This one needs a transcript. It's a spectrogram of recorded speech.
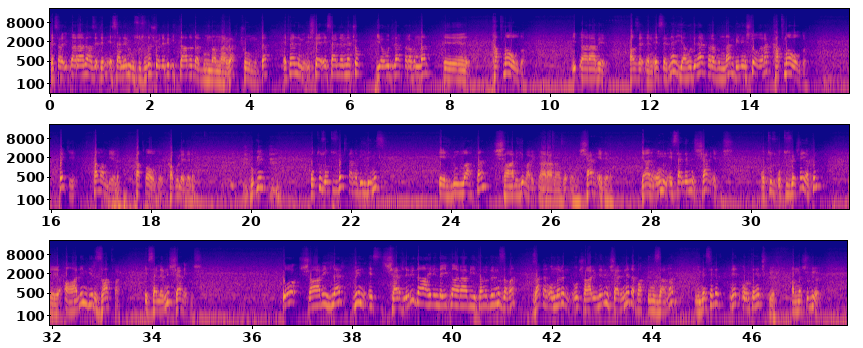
mesela İbn Arabi Hazretleri'nin eserleri hususunda şöyle bir iddiada da bulunanlar var çoğunlukta. Efendim işte eserlerine çok Yahudiler tarafından e, katma oldu. İbn Arabi Hazretleri'nin eserine Yahudiler tarafından bilinçli olarak katma oldu. Peki tamam diyelim. Katma oldu. Kabul edelim. Bugün 30-35 tane bildiğimiz Ehlullah'tan şarihi var İbn Arabi Hazretleri'nin. Şerh edeni. Yani onun eserlerini şerh etmiş. 30-35'e yakın e, alim bir zat var. Eserlerini şerh etmiş. O şarihlerin şerhleri dahilinde İbn Arabi'yi tanıdığımız zaman zaten onların o şarihlerin şerhine de baktığımız zaman e, mesele net ortaya çıkıyor. Anlaşılıyor.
